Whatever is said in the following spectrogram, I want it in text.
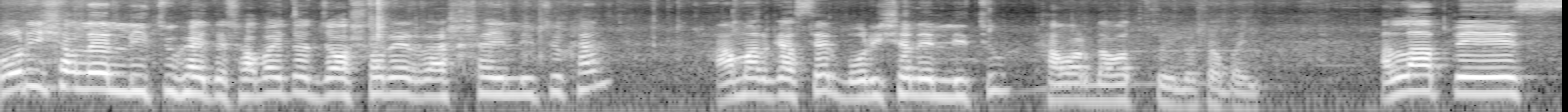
বরিশালের লিচু খাইতে, সবাই তো যশোরের রাজশাহীর লিচু খান আমার গাছের বরিশালের লিচু খাওয়ার দাওয়াত চইল সবাই। আল্লাহ হাফেজ।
